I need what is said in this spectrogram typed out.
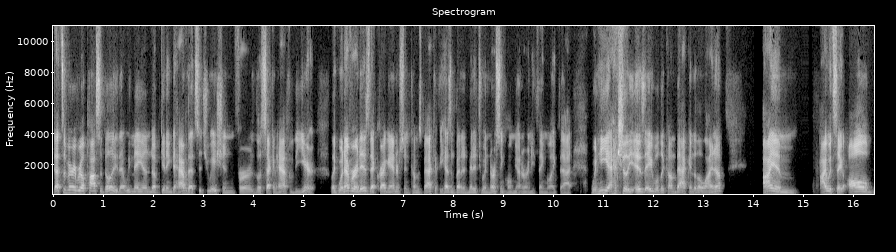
that's a very real possibility that we may end up getting to have that situation for the second half of the year. Like, whenever it is that Craig Anderson comes back, if he hasn't been admitted to a nursing home yet or anything like that, when he actually is able to come back into the lineup, I am, I would say, all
